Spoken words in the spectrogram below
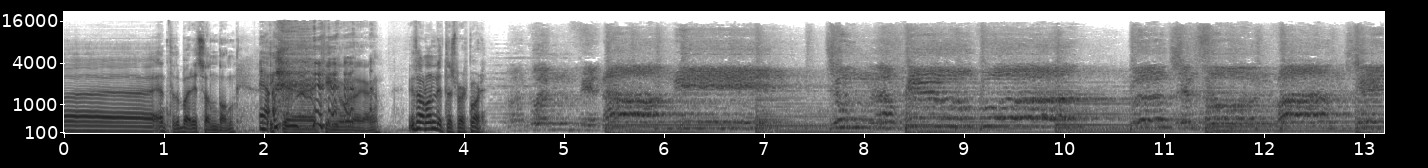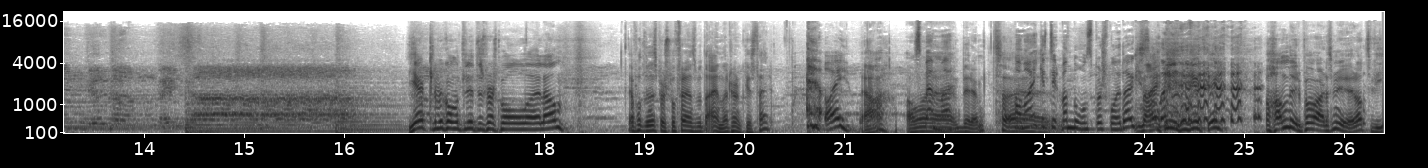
eh, endte det bare i Sundong, Ja. ikke King Kong den gangen. Vi tar noen lytterspørsmål. quân Hjertelig velkommen til lytterspørsmål, Lan. Jeg har fått inn et spørsmål fra en som heter Einar Tørnquist her. Oi, Ja, han er Spennende. berømt. Han har ikke stilt meg noen spørsmål i dag. Nei, Han lurer på hva er det som gjør at vi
